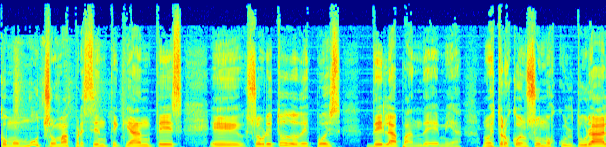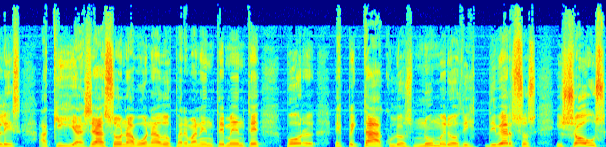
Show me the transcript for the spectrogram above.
como mucho más presente que antes, eh, sobre todo después de la pandemia. Nuestros consumos culturales aquí y allá son abonados permanentemente por espectáculos, números diversos y shows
